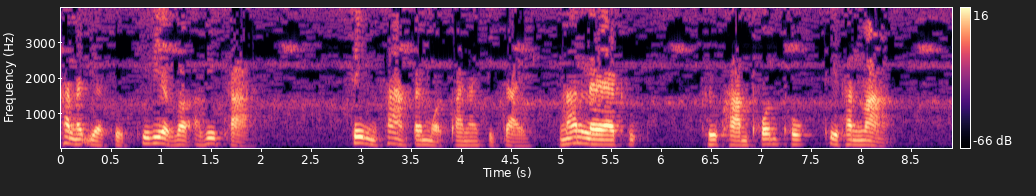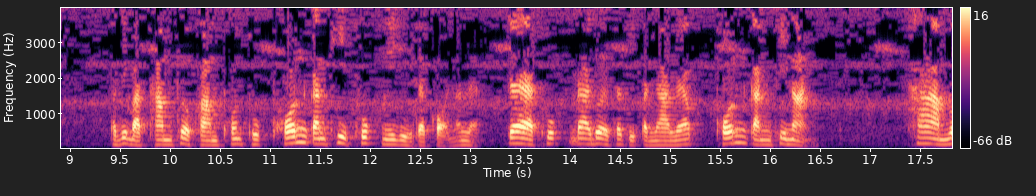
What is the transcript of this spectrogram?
ขั้นละเอียดสุดที่เรียกว่าอวิชชา สิ้นซากไปหมดภายในจิตใจ นั่นแหละ คือความพ้นทุกข์ที่ท่านว่าปฏิบัติธรรมเพื่อความพ้นทุกข์พ้นกันที่ทุกข์มีอยู่แต่ก่อนนั่นแหละ แก้ทุกข์ได้ด้วยสติปัญญาแล้วพ้นกันที่นั่นข้ามโล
